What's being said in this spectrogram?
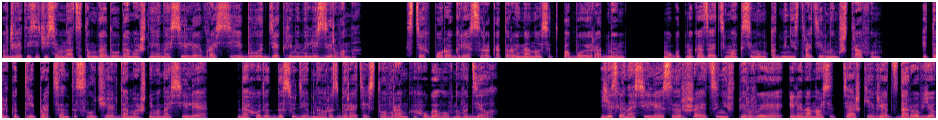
В 2017 году домашнее насилие в России было декриминализировано. С тех пор агрессора, который наносит побои родным, могут наказать максимум административным штрафом, и только 3% случаев домашнего насилия доходят до судебного разбирательства в рамках уголовного дела. Если насилие совершается не впервые или наносит тяжкий вред здоровью,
